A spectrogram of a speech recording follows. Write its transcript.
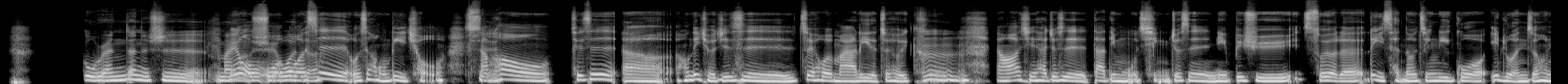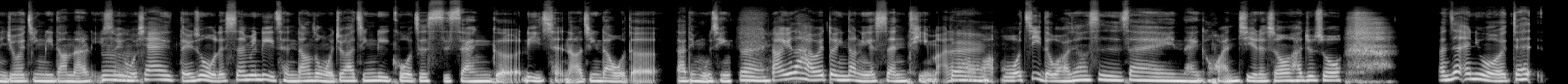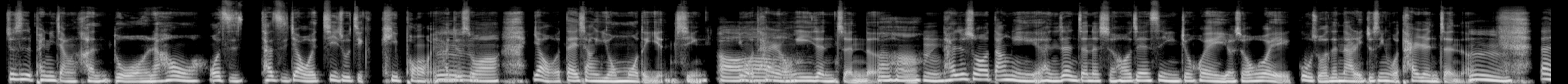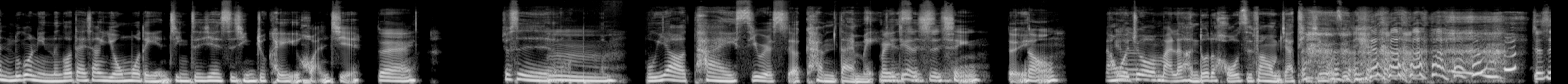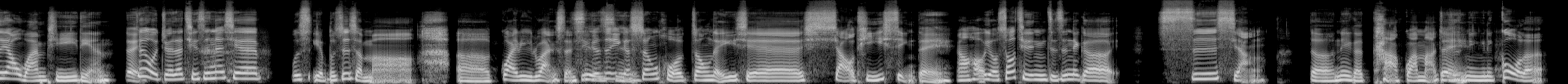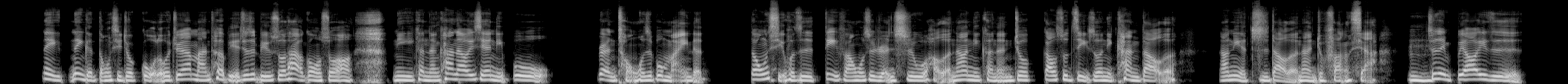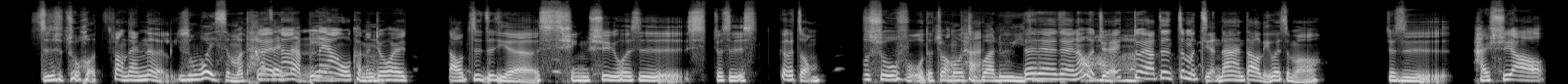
古人真的是蛮有学问的。我是我是红地球，然后。其实，呃，红地球就是最后玛雅历的最后一颗，嗯、然后其实它就是大地母亲，就是你必须所有的历程都经历过一轮之后，你就会经历到那里。嗯、所以我现在等于说，我的生命历程当中，我就要经历过这十三个历程，然后进到我的大地母亲。对，然后因为它还会对应到你的身体嘛。然后我我记得我好像是在哪个环节的时候，他就说。反正 anyway 我在就是陪你讲很多，然后我只他只叫我记住几个 key point，、嗯、他就说要我戴上幽默的眼镜，哦、因为我太容易认真了。嗯哼，嗯，他就说当你很认真的时候，这件事情就会有时候会固着在那里，就是因为我太认真了。嗯，但如果你能够戴上幽默的眼镜，这件事情就可以缓解。对，就是嗯，不要太 serious 的看待每每件事情。对。No. 然后我就买了很多的猴子放我们家，提醒我自己 就是要顽皮一点。对，所以我觉得其实那些不是，也不是什么呃怪力乱神，其实就是一个生活中的一些小提醒。对，然后有时候其实你只是那个思想的那个卡关嘛，对，你你过了那那个东西就过了。我觉得蛮特别，就是比如说他有跟我说哦，你可能看到一些你不认同或是不满意的。东西或者地方或是人事物好了，然后你可能就告诉自己说你看到了，然后你也知道了，那你就放下，嗯，就是你不要一直执着放在那里，就是为什么他在那边？那样我可能就会导致自己的情绪或是就是各种不舒服的状态。对对对，然后我觉得，哎、哦，对啊，这这么简单的道理，为什么就是还需要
